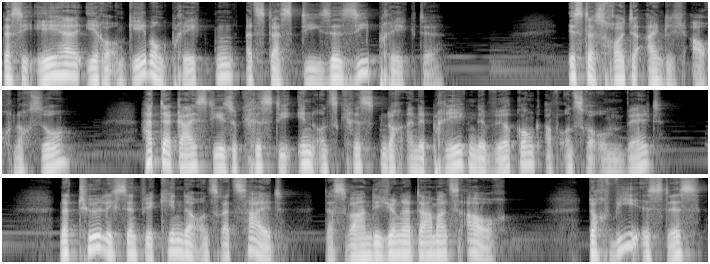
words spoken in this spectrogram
dass sie eher ihre Umgebung prägten, als dass diese sie prägte. Ist das heute eigentlich auch noch so? Hat der Geist Jesu Christi in uns Christen noch eine prägende Wirkung auf unsere Umwelt? Natürlich sind wir Kinder unserer Zeit, das waren die Jünger damals auch. Doch wie ist es,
